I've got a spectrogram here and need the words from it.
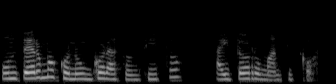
Un termo con un corazoncito, ahí todo romántico.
